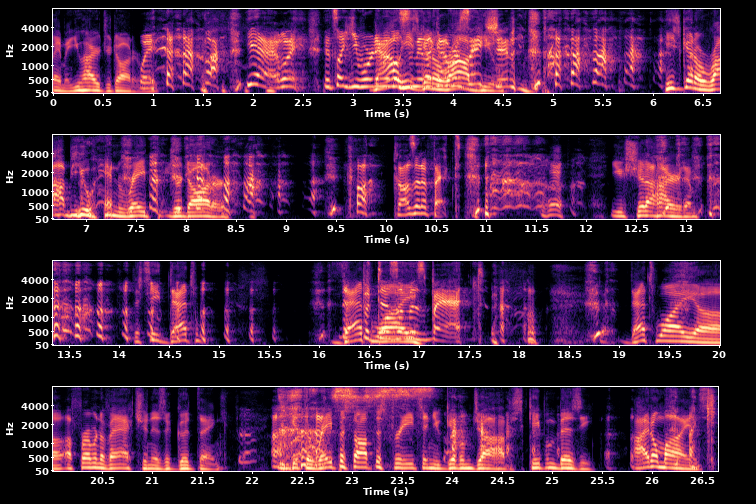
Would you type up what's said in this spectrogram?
Wait a minute. You hired your daughter. Wait. right? yeah, wait. It's like you weren't Now even listening to the gonna rob you. conversation. He's going to rob you and rape your daughter. Ca- Cause and effect. You should have hired him. See, that's that's Nepotism why is bad. that's why uh, affirmative action is a good thing. You get the rapists off the streets and you give them jobs, keep them busy. Idle minds.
